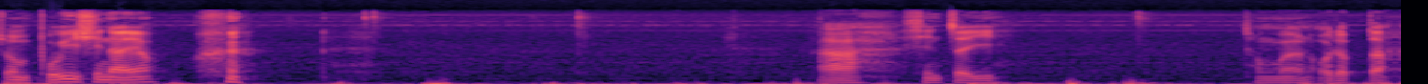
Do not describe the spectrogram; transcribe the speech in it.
좀 보이시나요? 아, 진짜 이 정말 어렵다.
